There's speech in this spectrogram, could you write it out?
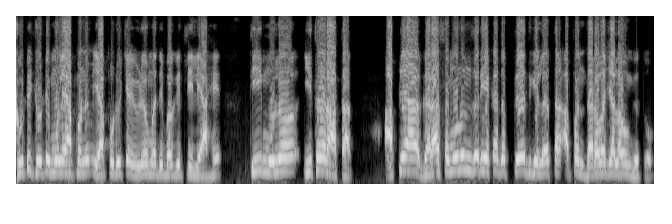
छोटी छोटी मुले आपण यापूर्वीच्या व्हिडिओमध्ये बघितलेली आहेत. ती मुलं इथं राहतात. आपल्या घरासमोरून जर एखादं प्रेत गेलं तर आपण दरवाजा लावून घेतो.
